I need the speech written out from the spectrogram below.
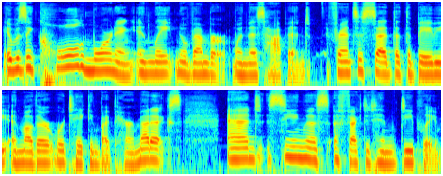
It was a cold morning in late November when this happened. Francis said that the baby and mother were taken by paramedics, and seeing this affected him deeply.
